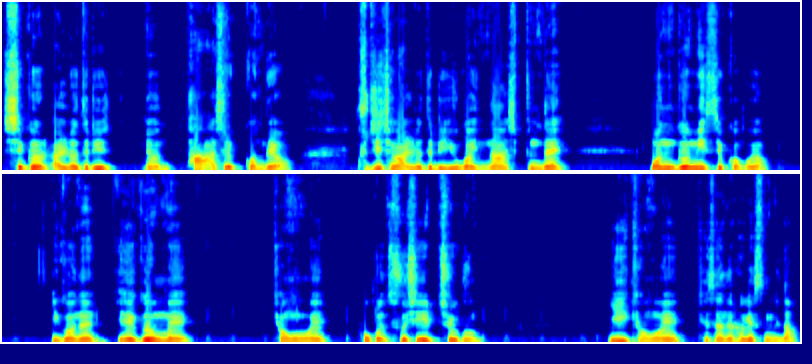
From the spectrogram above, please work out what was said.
식을 알려드리면 다 아실 건데요. 굳이 제가 알려드릴 이유가 있나 싶은데 원금이 있을 거고요. 이거는 예금의 경우에 혹은 수시입출금 이 경우에 계산을 하겠습니다.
